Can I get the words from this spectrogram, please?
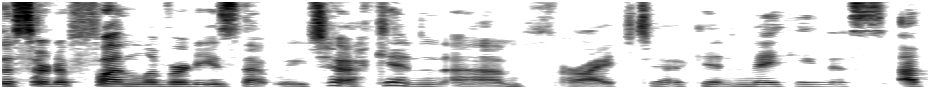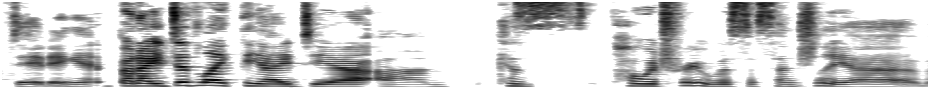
the sort of fun liberties that we took in, um, or I took in making this, updating it. But I did like the idea because um, poetry was essentially a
